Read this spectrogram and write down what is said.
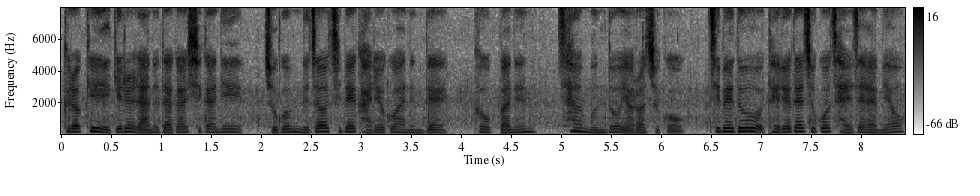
그렇게 얘기를 나누다가 시간이 조금 늦어 집에 가려고 하는데 그 오빠는 차 문도 열어주고 집에도 데려다주고 잘 자라며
